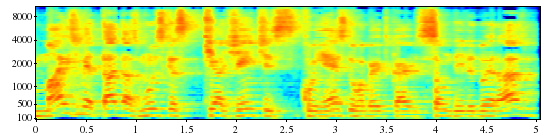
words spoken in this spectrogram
Mais de metade das músicas que a gente conhece do Roberto Carlos são dele do Erasmo.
